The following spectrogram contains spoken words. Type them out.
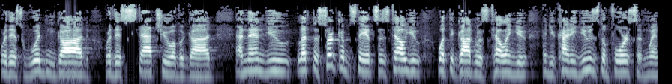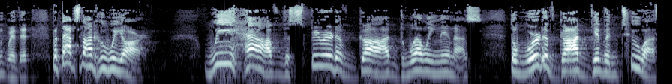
or this wooden God or this statue of a God, and then you let the circumstances tell you what the God was telling you, and you kind of used the force and went with it. But that's not who we are. We have the Spirit of God dwelling in us, the Word of God given to us,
